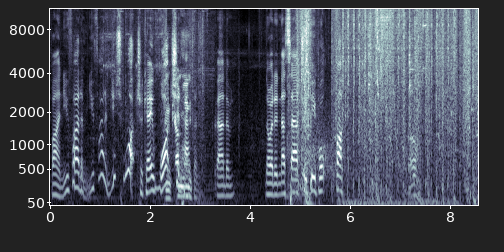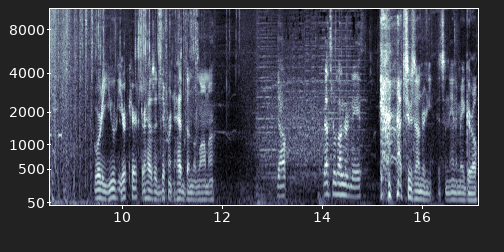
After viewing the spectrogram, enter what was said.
Fine, you fight him. You fight him. You just watch, okay? Watch it coming. happen. Found him. No, I didn't. That's sad. Two people. Fuck. Oh. Gordy, you your character has a different head than the llama. Yep. That's what's underneath. That's who's underneath. It's an anime girl.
